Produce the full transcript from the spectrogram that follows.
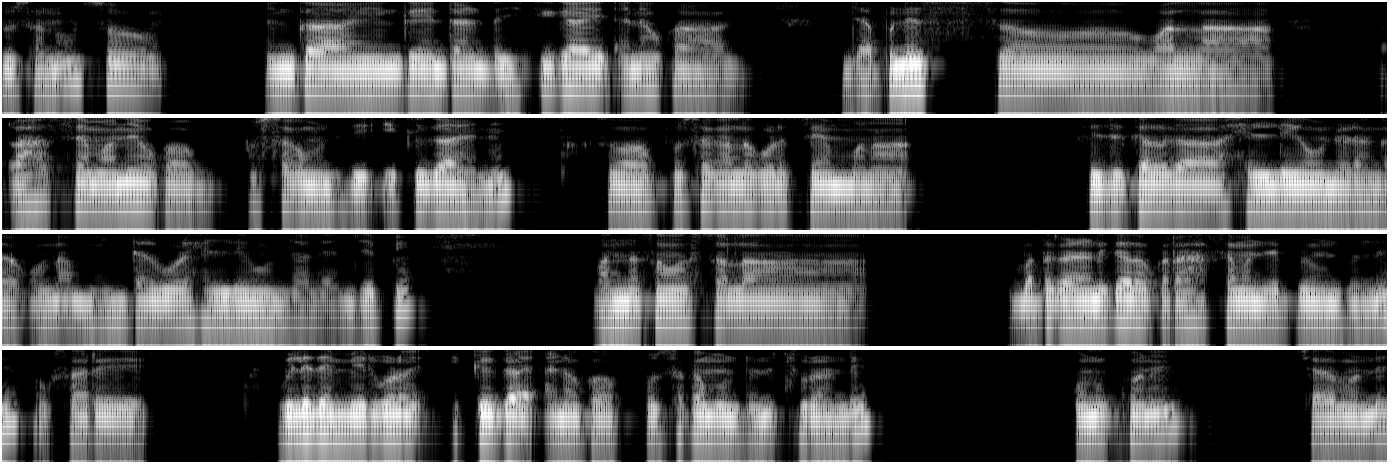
చూసాను సో ఇంకా ఇంకేంటంటే ఇకిగాయ్ అనే ఒక జపనీస్ వాళ్ళ రహస్యం అనే ఒక పుస్తకం ఉంటుంది ఇకిగాయ్ అని. సో ఆ పుస్తకంలో కూడా సేమ్ మన ఫిజికల్గా హెల్దీగా ఉండడం కాకుండా మెంటల్ కూడా హెల్దీగా ఉండాలి అని చెప్పి వంద సంవత్సరాల బతకడానికి అది ఒక రహస్యం అని చెప్పి ఉంటుంది. ఒకసారి వీలైతే మీరు కూడా ఇక్కగా అనే ఒక పుస్తకం ఉంటుంది చూడండి. కొనుక్కొని చదవండి.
